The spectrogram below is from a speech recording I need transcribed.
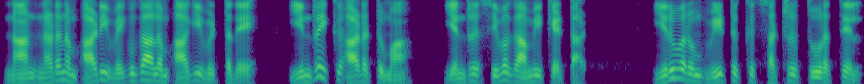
நான் நடனம் ஆடி வெகுகாலம் ஆகிவிட்டதே இன்றைக்கு ஆடட்டுமா? என்று சிவகாமி கேட்டாள். இருவரும் வீட்டுக்கு சற்று தூரத்தில்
